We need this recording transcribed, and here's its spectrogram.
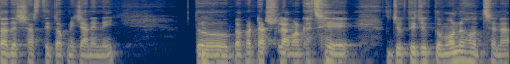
তাদের শাস্তি তো আপনি জানেনই। তো। ব্যাপারটা আসলে আমার কাছে যুক্তিযুক্ত মনে হচ্ছে না।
